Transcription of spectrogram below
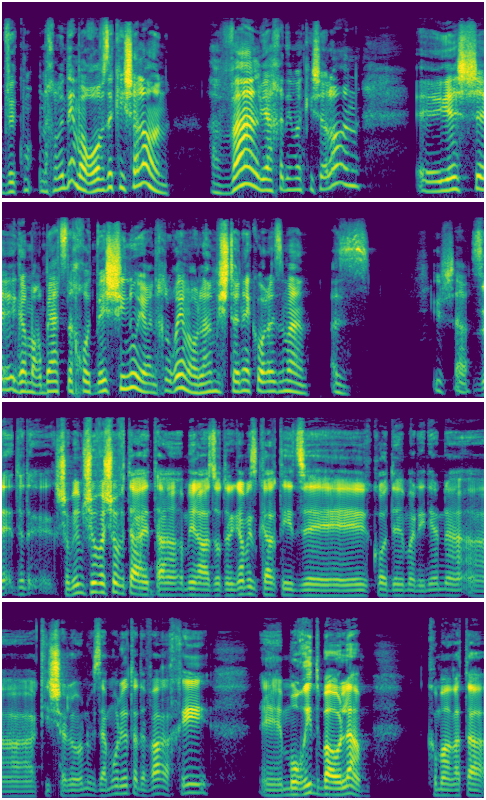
ואנחנו יודעים, הרוב זה כישלון. אבל יחד עם הכישלון, אה, יש אה, גם הרבה הצלחות ויש שינוי, אנחנו רואים, העולם משתנה כל הזמן, אז אי אפשר. זה, שומעים שוב ושוב את, את האמירה הזאת, אני גם הזכרתי את זה קודם, על עניין הכישלון, וזה אמור להיות הדבר הכי אה, מוריד בעולם. כלומר, אתה,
